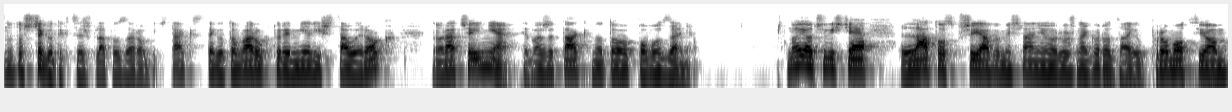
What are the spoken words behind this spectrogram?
no to z czego ty chcesz w lato zarobić, tak? Z tego towaru, który mielisz cały rok? No raczej nie, chyba że tak, no to powodzenia. No i oczywiście lato sprzyja wymyślaniu różnego rodzaju promocjom,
